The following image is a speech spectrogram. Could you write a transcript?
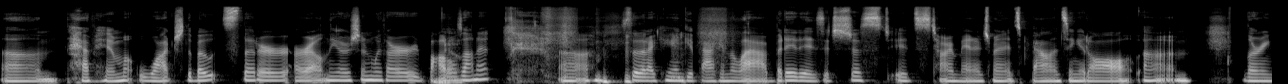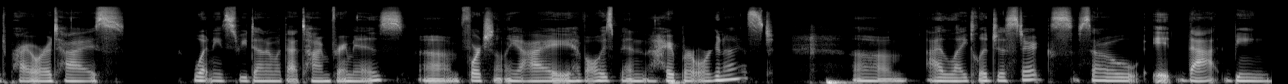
Um, have him watch the boats that are are out in the ocean with our bottles on it, um, so that I can get back in the lab. But it is, it's just, it's time management, it's balancing it all, um, learning to prioritize what needs to be done and what that time frame is. Um, fortunately, I have always been hyper organized. Um, I like logistics, so it that being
